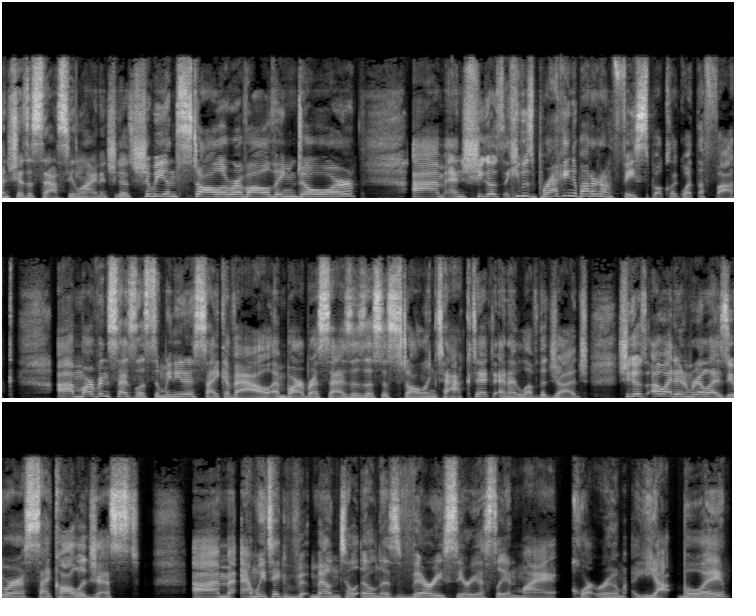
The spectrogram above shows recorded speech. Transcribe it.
and she has a sassy line and she goes should we install a revolving door? Um, and she goes he was bragging about it on facebook like what the fuck? Uh, marvin says listen we need a psych eval and barba says is this a stalling tactic? And i love the judge. She goes oh i didn't realize you were a psychologist. Um, and we take v- mental illness very seriously in my courtroom. Yeah boy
